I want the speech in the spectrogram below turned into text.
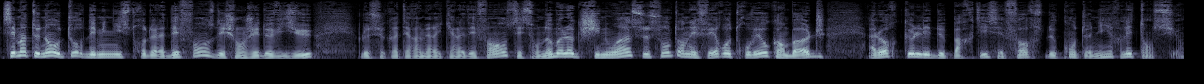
C'est maintenant au tour des ministres de la Défense d'échanger de visu. Le secrétaire américain à la Défense et son homologue chinois se sont en effet retrouvés au Cambodge alors que les deux parties s'efforcent de contenir les tensions.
